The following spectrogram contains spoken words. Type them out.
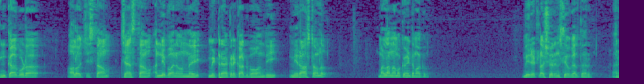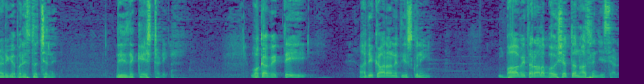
ఇంకా కూడా ఆలోచిస్తాం చేస్తాం. అన్ని బాగానే ఉన్నాయి. మీ ట్రాక్ రికార్డ్ బాగుంది. మీ రాష్ట్రంలో మళ్ళా నమ్మకం ఏంటి మాకు? మీరు ఎట్లా అష్యూరెన్స్ ఇవ్వగలుగుతారు? అని అడిగే పరిస్థితి వచ్చింది. This is the case study ఒక వ్యక్తి అధికారాన్ని తీసుకుని భావితరాల భవిష్యత్తు నాశనం చేశాడు.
